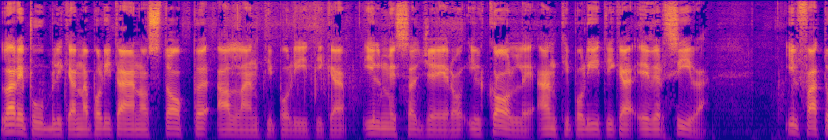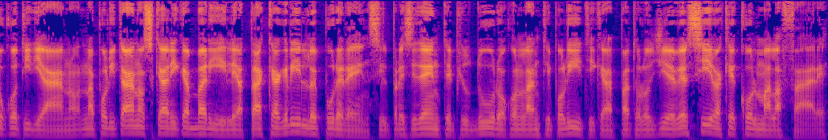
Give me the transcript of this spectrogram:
La Repubblica, Napolitano, stop all'antipolitica. Il Messaggero, il Colle, antipolitica eversiva. Il Fatto Quotidiano. Napolitano scarica Barile, attacca Grillo e pure Renzi, il presidente più duro con l'antipolitica, patologia eversiva che colma l'affare.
